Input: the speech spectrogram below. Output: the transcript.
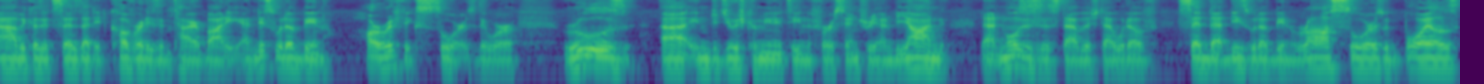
uh, because it says that it covered his entire body. And this would have been horrific sores. There were rules uh, in the Jewish community in the first century and beyond that Moses established that would have said that these would have been raw sores with boils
